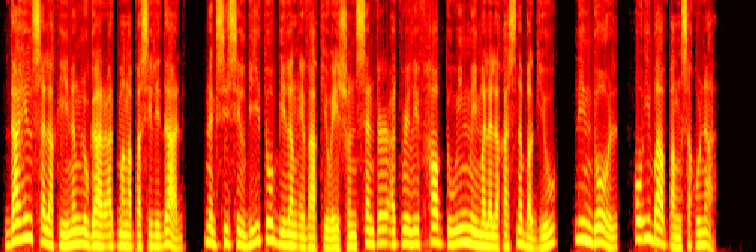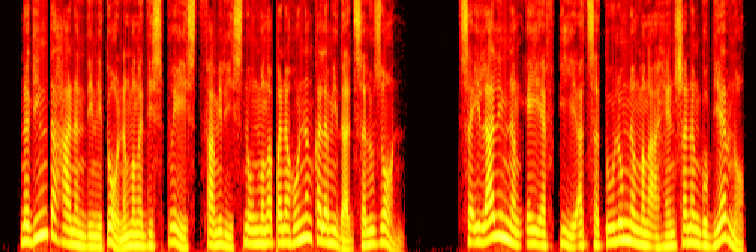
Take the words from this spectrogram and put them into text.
Dahil sa laki ng lugar at mga pasilidad, nagsisilbi ito bilang evacuation center at relief hub tuwing may malalakas na bagyo, lindol, o iba pang sakuna. Naging tahanan din ito ng mga displaced families noong mga panahon ng kalamidad sa Luzon. Sa ilalim ng AFP at sa tulong ng mga ahensya ng gobyerno,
